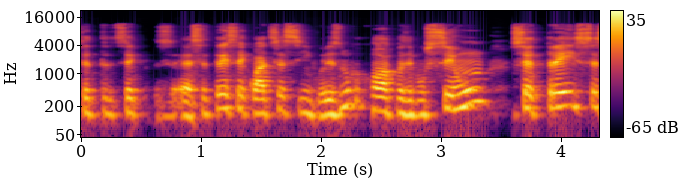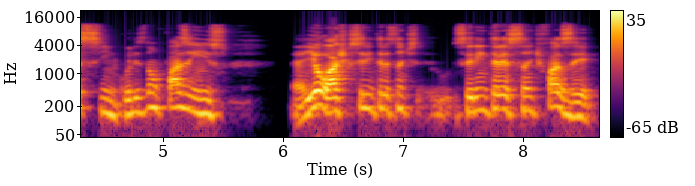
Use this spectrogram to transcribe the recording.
C3, C4, C5. Eles nunca colocam, por exemplo, C1, C3, C5. Eles não fazem isso. É, e eu acho que seria interessante, seria interessante fazer.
